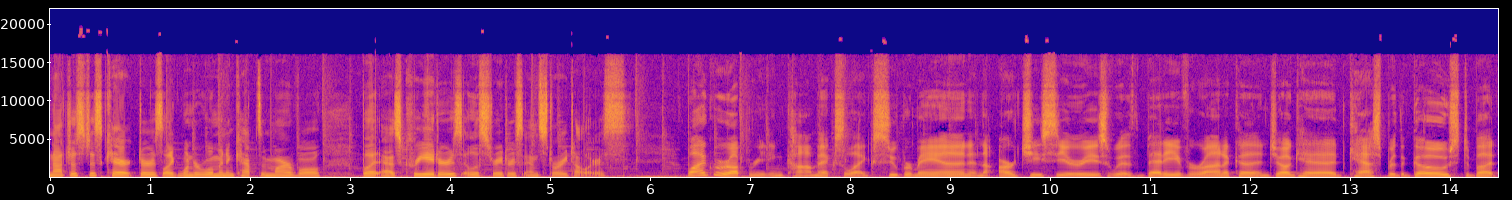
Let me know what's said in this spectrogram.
not just as characters like Wonder Woman and Captain Marvel, but as creators, illustrators, and storytellers. Well, I grew up reading comics like Superman and the Archie series with Betty, Veronica, and Jughead, Casper the Ghost, but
